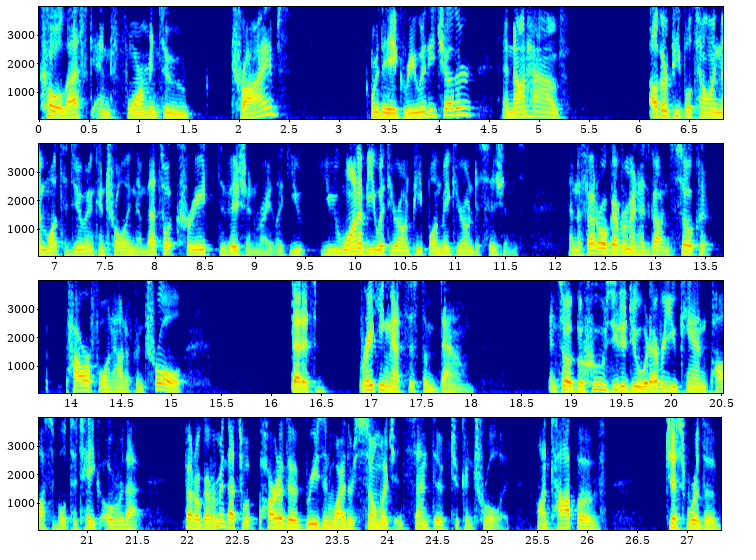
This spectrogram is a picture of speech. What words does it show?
coalesce and form into tribes where they agree with each other and not have other people telling them what to do and controlling them. That's what creates division, right? Like you, you want to be with your own people and make your own decisions. And the federal government has gotten so co- powerful and out of control that it's breaking that system down. And so it behooves you to do whatever you can possible to take over that federal government. That's what part of the reason why there's so much incentive to control it, on top of just where the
